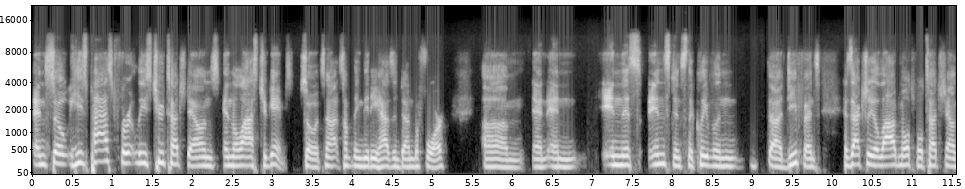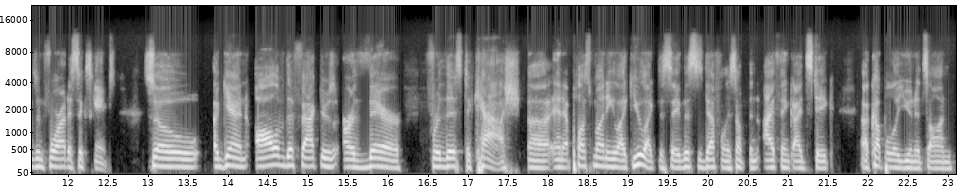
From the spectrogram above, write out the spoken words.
and so he's passed for at least two touchdowns in the last two games. So it's not something that he hasn't done before. Um, and and in this instance, the Cleveland uh, defense has actually allowed multiple touchdowns in four out of six games. So again, all of the factors are there for this to cash. Uh, and at plus money, like you like to say, this is definitely something I think I'd stake a couple of units on.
